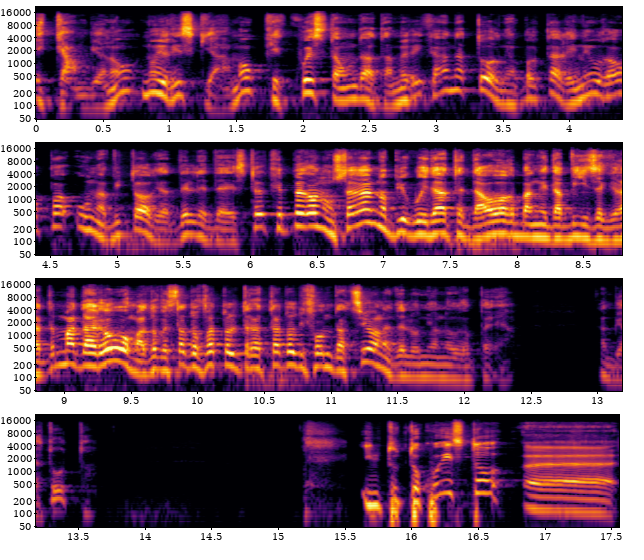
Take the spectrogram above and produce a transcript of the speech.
e cambiano, noi rischiamo che questa ondata americana torni a portare in Europa una vittoria delle destre che però non saranno più guidate da Orban e da Visegrad, ma da Roma, dove è stato fatto il trattato di fondazione dell'Unione Europea. Cambia tutto. In tutto questo, eh,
